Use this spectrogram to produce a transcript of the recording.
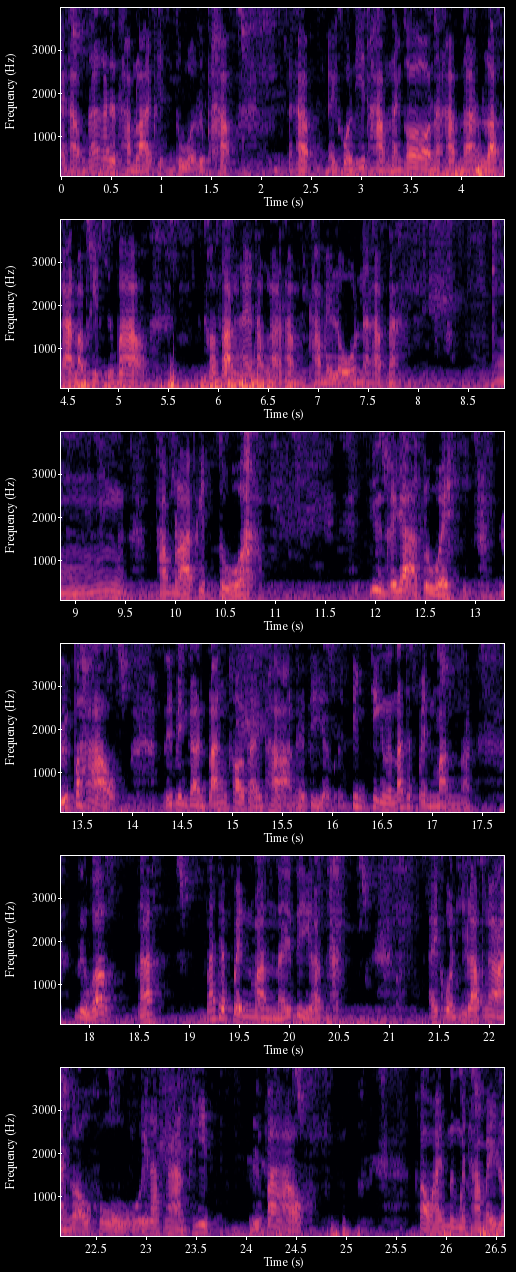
นะครับ น่าจะทำร้ายผิดตัวหรือเปล่านะครับ ไอคนที่ทำนั้นก็นะครับนะรับงานมาผิดหรือเปล่า เขาสั่งให้ทำงานทำทำไอโลนนะครับนะ อืมทำร้ายผิดตัวยื่นขยะสวยหรือเปล่า นี่เป็นการตั้งข้อสันนิษฐานนะสิครับจริง ๆ แล้วน่าจะเป็นมันนะหรือว่านะ น่าจะเป็นมันนะสิครับ ไอคนที่รับงานก็โอ้โหรับงานผิด หรือเปล่าเขาให้มึงไปทำไอโร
